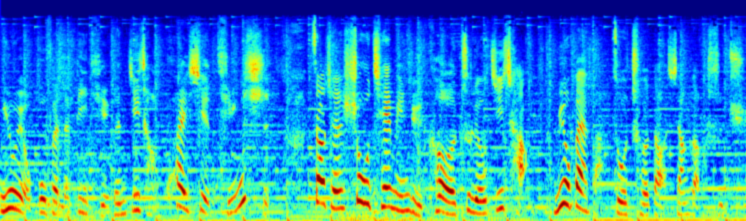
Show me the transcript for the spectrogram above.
因为有部分的地铁跟机场快线停驶，造成数千名旅客滞留机场，没有办法坐车到香港市区。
